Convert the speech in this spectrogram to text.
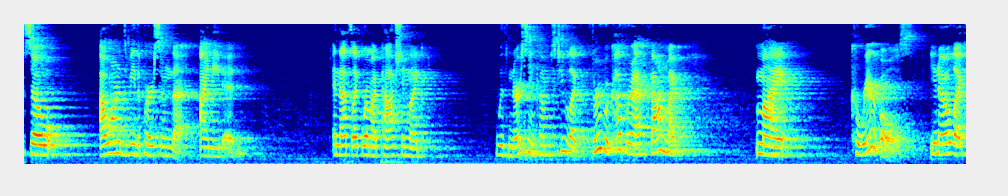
so I wanted to be the person that I needed. And that's like where my passion, like, with nursing comes too. Like, through recovery, I found my, my career goals. You know, like,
